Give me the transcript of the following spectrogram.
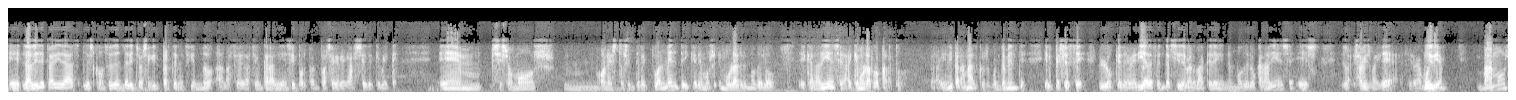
eh, la ley de claridad les concede el derecho a seguir perteneciendo a la Federación Canadiense y por tanto a segregarse de Quebec. Em, si somos mm, honestos intelectualmente y queremos emular el modelo eh, canadiense, hay que emularlo para todo, para bien y para mal. Consecuentemente, el PSC lo que debería defender, si de verdad creen en el modelo canadiense, es esa misma idea. Es decir, muy bien, vamos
